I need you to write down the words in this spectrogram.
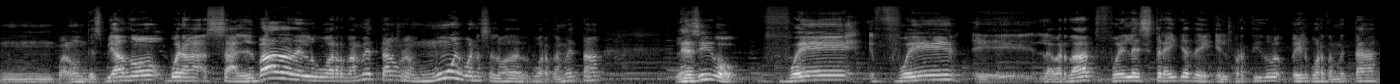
Un balón desviado. Buena salvada del guardameta. Una muy buena salvada del guardameta. Les digo, fue, fue, eh, la verdad, fue la estrella del partido, el guardameta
